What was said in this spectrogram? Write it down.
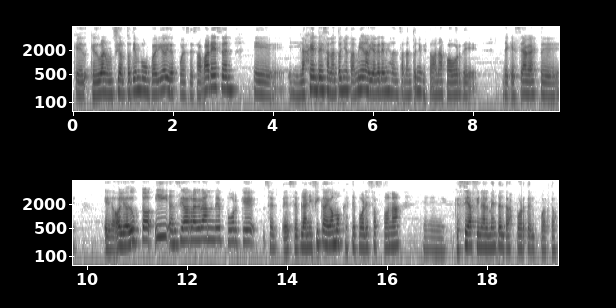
que, que duran un cierto tiempo, un periodo y después desaparecen. Eh, y la gente de San Antonio también, había gremios en San Antonio que estaban a favor de, de que se haga este eh, oleoducto y en Sierra Grande porque se, eh, se planifica, digamos, que esté por esa zona eh, que sea finalmente el transporte del puerto.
